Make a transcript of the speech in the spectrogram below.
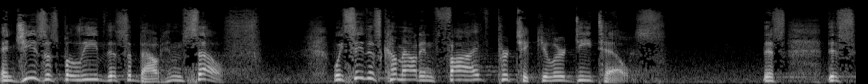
and Jesus believed this about himself. We see this come out in five particular details. This, this,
